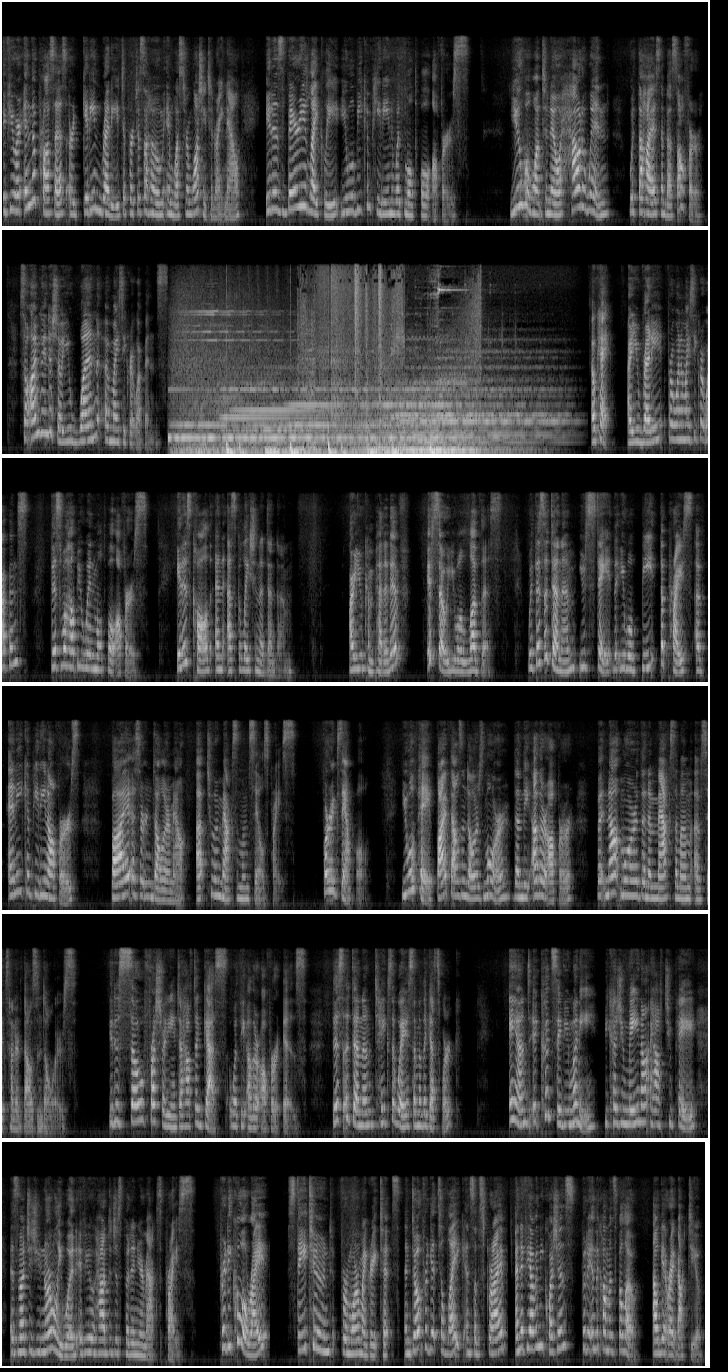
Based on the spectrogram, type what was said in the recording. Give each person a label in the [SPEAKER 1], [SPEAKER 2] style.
[SPEAKER 1] If you are in the process or getting ready to purchase a home in Western Washington right now, it is very likely you will be competing with multiple offers. You will want to know how to win with the highest and best offer. So I'm going to show you one of my secret weapons. Okay, are you ready for one of my secret weapons? This will help you win multiple offers. It is called an escalation addendum. Are you competitive? If so, you will love this. With this addendum, you state that you will beat the price of any competing offers by a certain dollar amount up to a maximum sales price. For example, you will pay $5,000 more than the other offer, but not more than a maximum of $600,000. It is so frustrating to have to guess what the other offer is. This addendum takes away some of the guesswork and it could save you money because you may not have to pay as much as you normally would if you had to just put in your max price. Pretty cool, right? Stay tuned for more of my great tips and don't forget to like and subscribe. And if you have any questions, put it in the comments below. I'll get right back to you.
